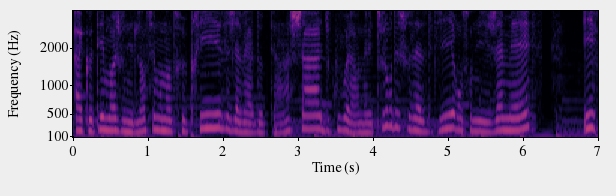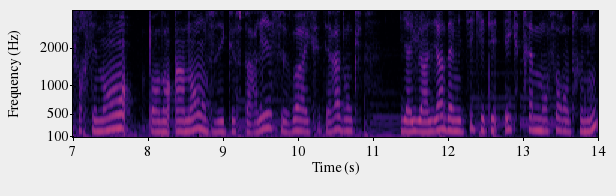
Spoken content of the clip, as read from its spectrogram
À côté, moi, je venais de lancer mon entreprise, j'avais adopté un chat, du coup, voilà, on avait toujours des choses à se dire, on s'ennuyait jamais. Et forcément, pendant un an, on faisait que se parler, se voir, etc. Donc, il y a eu un lien d'amitié qui était extrêmement fort entre nous.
